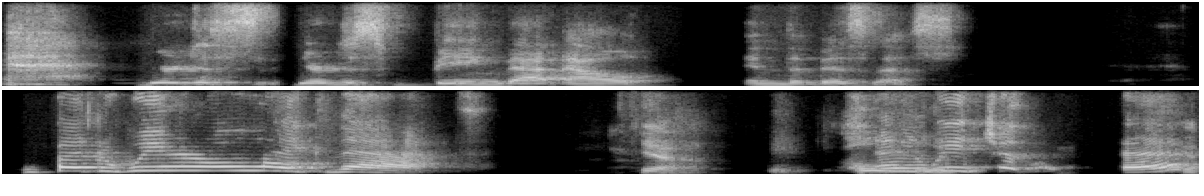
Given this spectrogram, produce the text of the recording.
You're just you're just being that out in the business. But we're all like that. Yeah. Hopefully and we just eh? yeah.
